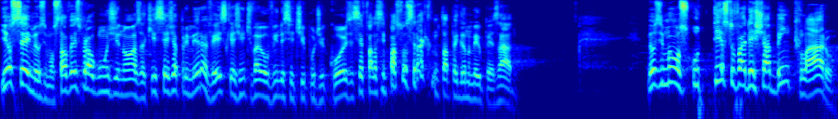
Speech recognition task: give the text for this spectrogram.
E eu sei, meus irmãos, talvez para alguns de nós aqui seja a primeira vez que a gente vai ouvindo esse tipo de coisa, e você fala assim, pastor, será que não está pegando meio pesado? Meus irmãos, o texto vai deixar bem claro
